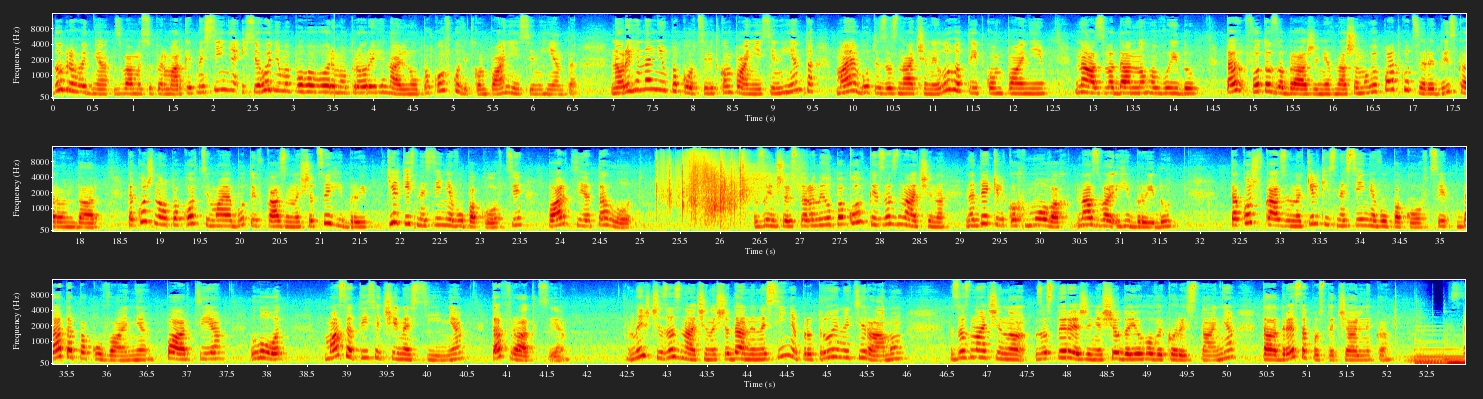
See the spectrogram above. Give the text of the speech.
Доброго дня! З вами супермаркет Насіння і сьогодні ми поговоримо про оригінальну упаковку від компанії Сінгента. На оригінальній упаковці від компанії Сінгента має бути зазначений логотип компанії, назва даного виду та фотозображення. В нашому випадку це редиска Рондар. Також на упаковці має бути вказано, що це гібрид, кількість насіння в упаковці, партія та лот. З іншої сторони упаковки зазначена на декількох мовах назва гібриду. Також вказано кількість насіння в упаковці, дата пакування, партія, лот, маса тисячі насіння та фракція. Нижче зазначено, що дане насіння протруєне тірамом, зазначено застереження щодо його використання та адреса постачальника.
